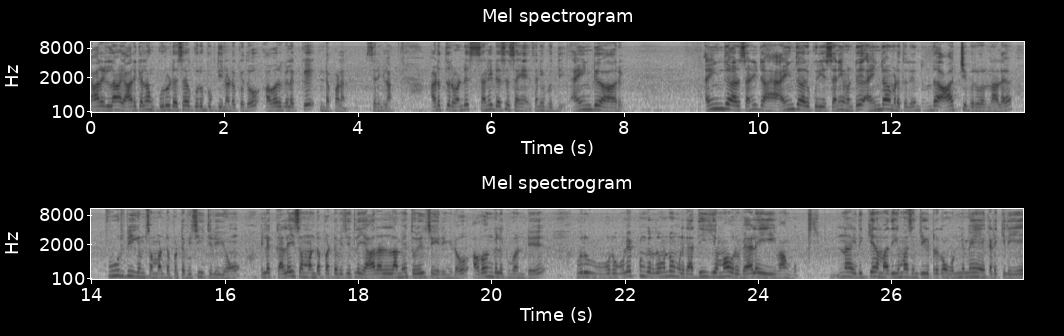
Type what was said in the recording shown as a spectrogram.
யாரெல்லாம் யாருக்கெல்லாம் குரு தசை குரு புக்தி நடக்குதோ அவர்களுக்கு இந்த பலன். சரிங்களா? அடுத்தது வந்து சனி தசை சனி புத்தி. ஐந்து ஆறு. ஐந்து ஆறு சனி ஐந்து ஆறுக்குரிய சனி வந்துட்டு ஐந்தாம் இடத்துலேருந்து ஆட்சி பெறுவதனால பூர்வீகம் சம்மந்தப்பட்ட விஷயத்துலேயும் இல்லை கலை சம்மந்தப்பட்ட விஷயத்தில் யாரெல்லாமே தொழில் செய்கிறீங்களோ அவங்களுக்கு வந்துட்டு ஒரு ஒரு உழைப்புங்கிறது வந்து உங்களுக்கு அதிகமாக ஒரு வேலை வாங்கும். என்ன இதுக்கே நம்ம அதிகமாக செஞ்சுக்கிட்டு இருக்கோம் ஒன்றுமே கிடைக்கலையே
